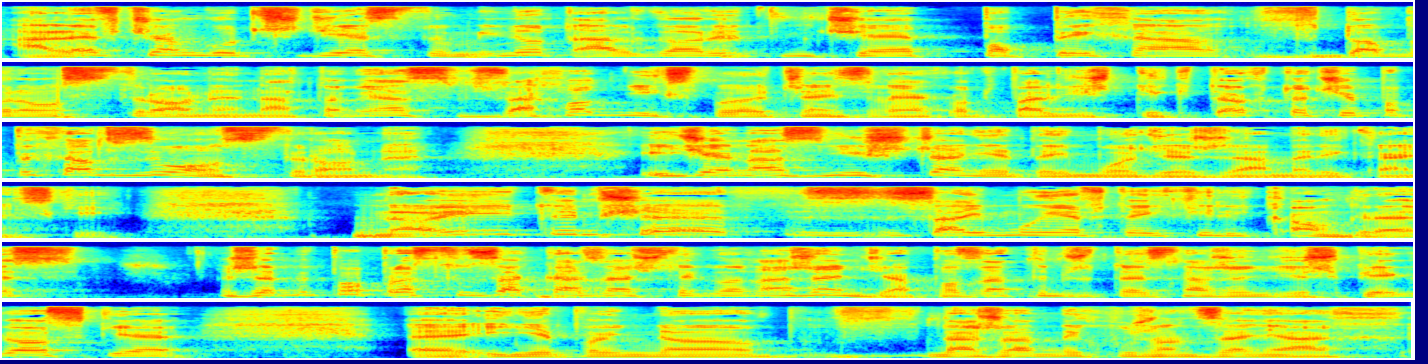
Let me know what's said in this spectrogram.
ale w ciągu 30 minut algorytm cię popycha w dobrą stronę. Natomiast w zachodnich społeczeństwach, jak odpalisz TikTok, to cię popycha w złą stronę. Idzie na zniszczenie tej młodzieży amerykańskiej. No i tym się zajmuje w tej chwili kongres żeby po prostu zakazać tego narzędzia. Poza tym, że to jest narzędzie szpiegowskie e, i nie powinno na żadnych urządzeniach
